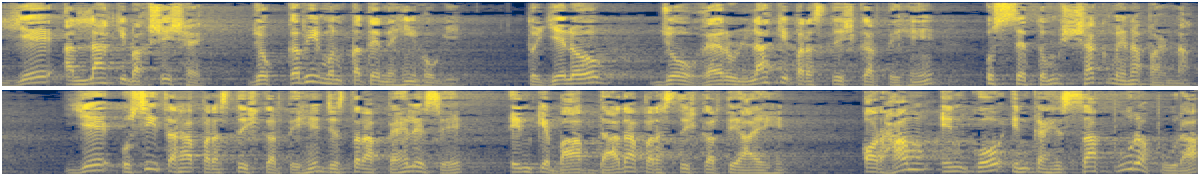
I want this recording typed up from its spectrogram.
ये अल्लाह की बख्शिश है, जो कभी मुनकते नहीं होगी। तो ये लोग, जो गैरुल्लाह की परस्तिश करते हैं, उससे तुम शक में न पड़ना। ये उसी तरह परस्तिश करते हैं, जिस तरह पहले से इनके बाप दादा परस्तिश करते आए हैं। और हम इनको, इनका हिस्सा पूरा पूरा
